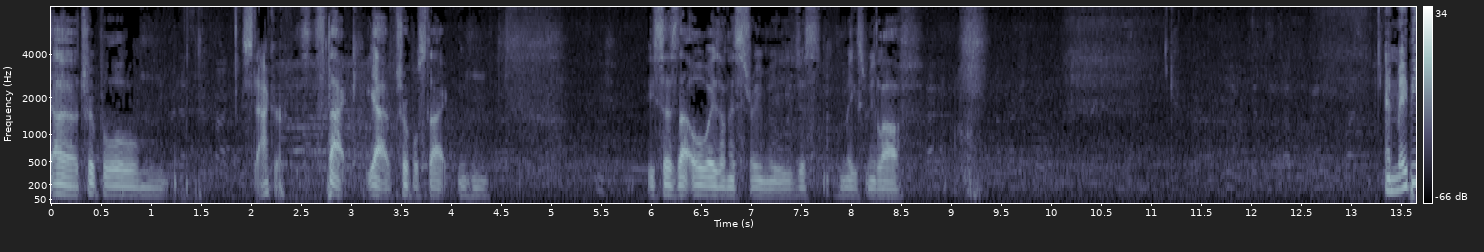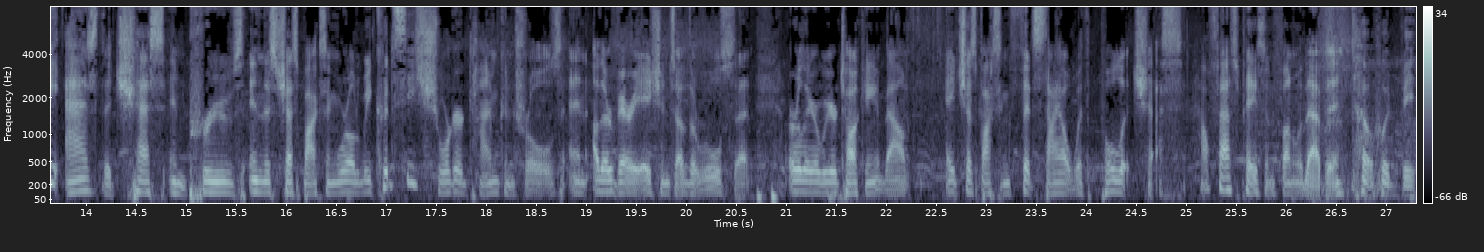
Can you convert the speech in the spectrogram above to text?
uh, triple stacker. Stack, yeah, triple stack. Mm-hmm. He says that always on his stream. He just makes me laugh. And maybe as the chess improves in this chess boxing world, we could see shorter time controls and other variations of the rule set. Earlier, we were talking about a chess boxing fit style with bullet chess. How fast paced and fun would that be? that would be.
